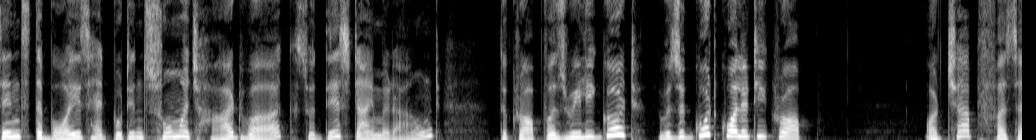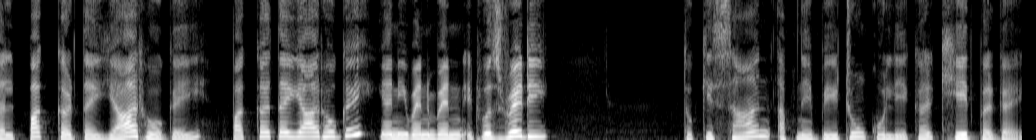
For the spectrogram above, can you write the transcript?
sons the boys had put in so much hard work so this time around the crop was really good was a good quality crop اور جب فصل پک کر تیار ہو گئی پک کر تیار ہو گئی یعنی when when it was ready تو کسان اپنے بیٹوں کو لے کر کھیت پر گئے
